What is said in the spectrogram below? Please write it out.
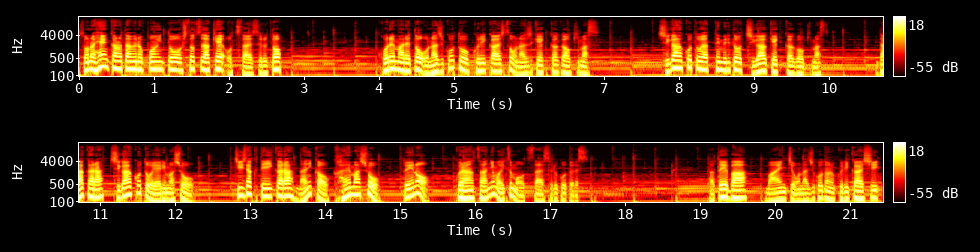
その変化のためのポイントを一つだけお伝えするとこれまでと同じことを繰り返すと同じ結果が起きます。違うことをやってみると違う結果が起きます。だから違うことをやりましょう。小さくていいから何かを変えましょう。というのをクランさんにもいつもお伝えすることです。例えば毎日同じことの繰り返し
